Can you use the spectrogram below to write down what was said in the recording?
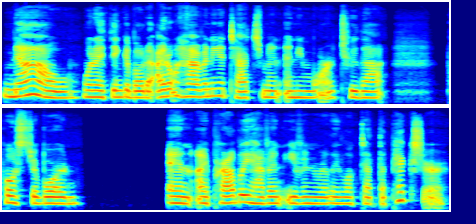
now when I think about it, I don't have any attachment anymore to that poster board. And I probably haven't even really looked at the picture.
